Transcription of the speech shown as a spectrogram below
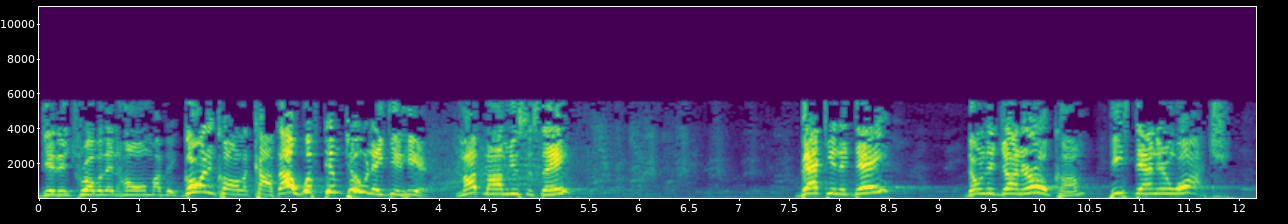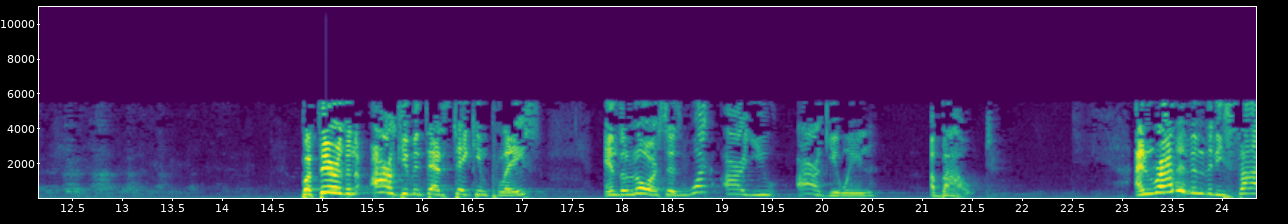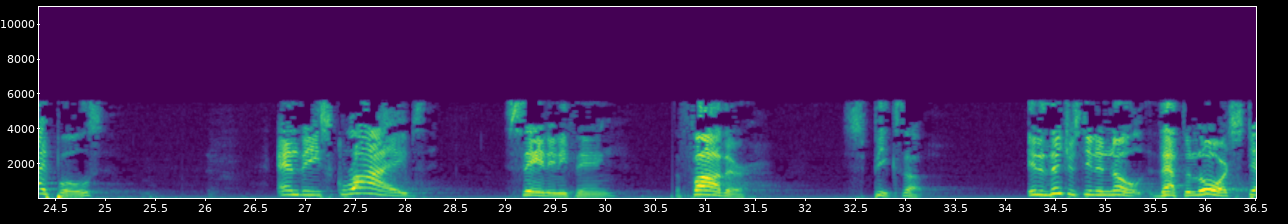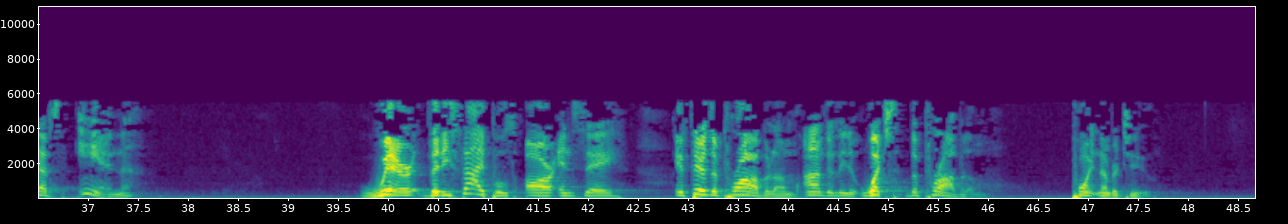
Get in trouble at home. I be, go and call the cops. I'll whip them too when they get here. My mom used to say, back in the day, don't let John Earl come. He stand there and watch. But there is an argument that's taking place, and the Lord says, What are you arguing about? And rather than the disciples and the scribes saying anything, the Father speaks up. It is interesting to note that the Lord steps in where the disciples are and say, if there's a problem, I'm the leader. What's the problem? Point number two.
